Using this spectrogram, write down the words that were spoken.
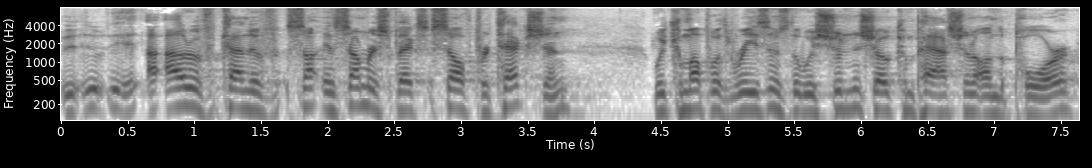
out of kind of, in some respects, self protection, we come up with reasons that we shouldn't show compassion on the poor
